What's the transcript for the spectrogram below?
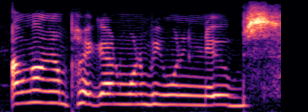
I'm not going on playground 1v1 noobs.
